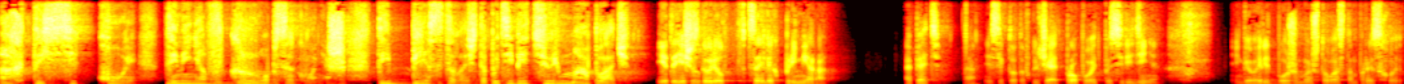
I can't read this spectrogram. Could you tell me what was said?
ах ты секой, ты меня в гроб загонишь, ты бестолочь, да по тебе тюрьма плачет. И это я сейчас говорил в целях примера. Опять, да, если кто-то включает проповедь посередине и говорит, Боже мой, что у вас там происходит.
